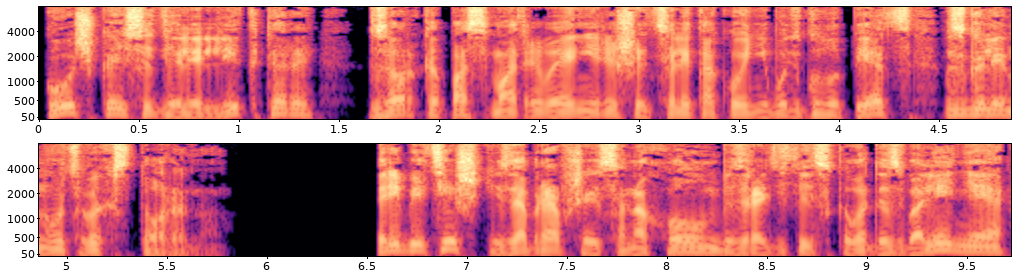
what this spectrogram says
кучкой сидели ликторы, зорко посматривая, не решится ли какой-нибудь глупец взглянуть в их сторону. Ребятишки, забравшиеся на холм без родительского дозволения,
